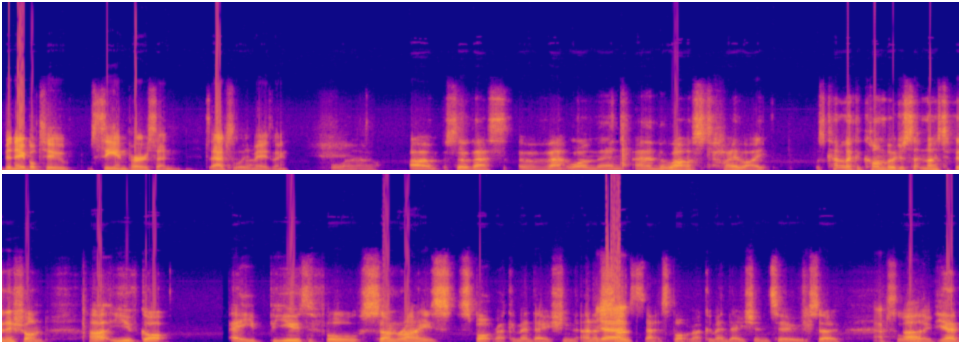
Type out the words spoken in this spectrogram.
been able to see in person. It's absolutely amazing. Wow. Um, so that's that one then, and then the last highlight was kind of like a combo, just nice to finish on. Uh, you've got a beautiful sunrise spot recommendation and a yes. sunset spot recommendation too. So absolutely, uh, yeah,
